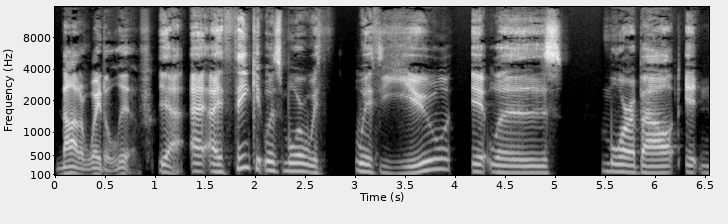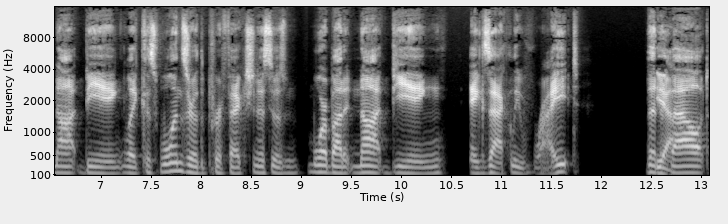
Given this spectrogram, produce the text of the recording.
not a way to live. Yeah, I, I think it was more with with you. It was more about it not being like because ones are the perfectionist. It was more about it not being exactly right than Yeah. about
